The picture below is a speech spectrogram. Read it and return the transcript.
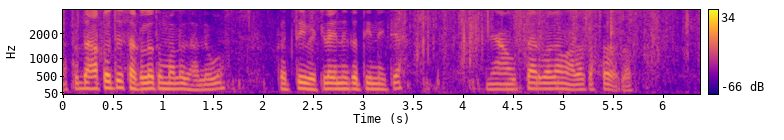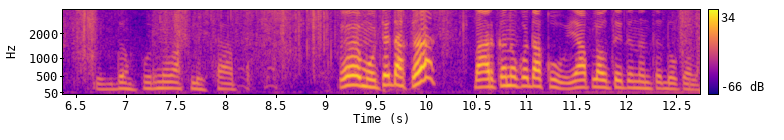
आता दाखवते सगळं तुम्हाला झालं व कधी भेटलाय ना कधी नाही त्या. आणि अवतार बघा मला कसा झाला. एकदम पूर्ण वाकली साप. ए मोठे टाक हं. बारकं नको टाकू या आपला होतं येतं नंतर डोक्याला.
